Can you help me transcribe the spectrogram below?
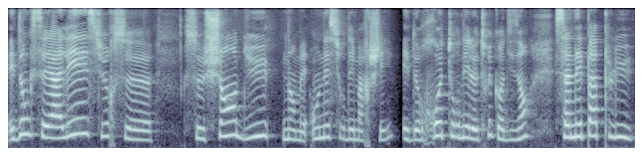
Et donc c'est aller sur ce, ce champ du non mais on est sur des marchés et de retourner le truc en disant ça n'est pas plus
